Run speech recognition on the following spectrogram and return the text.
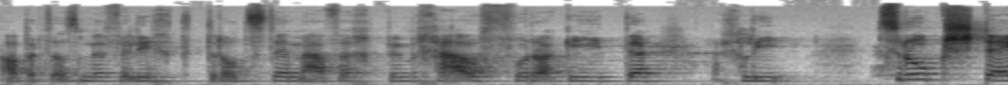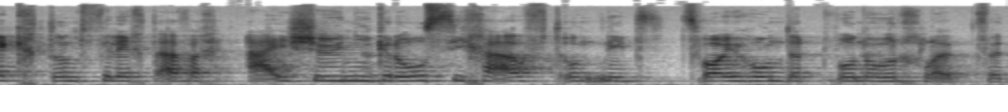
aber dass man vielleicht trotzdem einfach beim Kauf von Raketen ein bisschen zurücksteckt und vielleicht einfach eine schöne grosse kauft und nicht 200, die nur klopfen.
